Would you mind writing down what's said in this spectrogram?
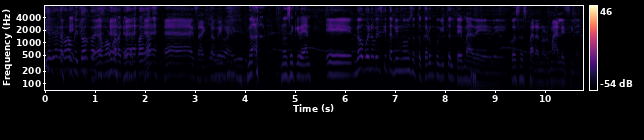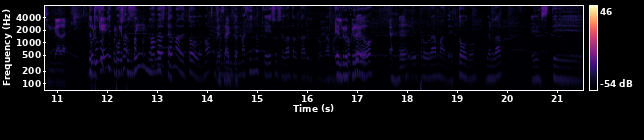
yo había agarrado mi torta de jamón con la que me pagas. A ir. No, no se crean. Eh, no, bueno, ves que también vamos a tocar un poquito el tema de, de cosas paranormales y la chingada. De ¿Por todo qué? tipo, Porque o sea, pues va, sí, va nos a haber tema de todo, ¿no? O sea, me- Exacto. Me, imagino que eso se va a tratar el programa El recreo. el programa de todo, ¿verdad? Este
